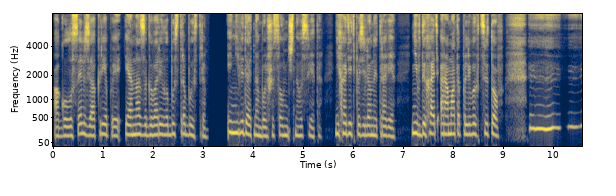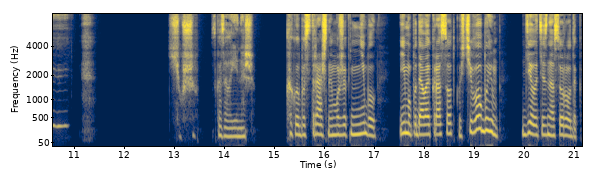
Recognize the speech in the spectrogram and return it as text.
а голос Эльзы окреп, и она заговорила быстро-быстро. «И не видать нам больше солнечного света, не ходить по зеленой траве, не вдыхать аромата полевых цветов». «Чушь», — сказала Енеш. «Какой бы страшный мужик ни был, ему подавай красотку, с чего бы им делать из нас уродок?»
